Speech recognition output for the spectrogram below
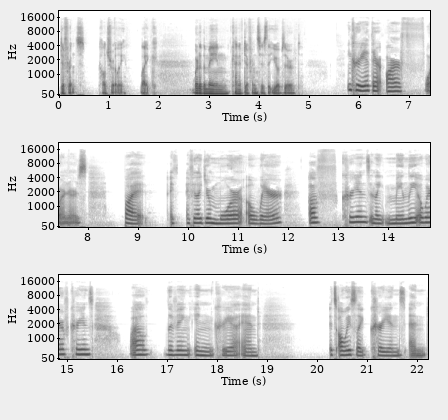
difference culturally? Like, what are the main kind of differences that you observed? In Korea, there are foreigners, but I, I feel like you're more aware of Koreans and like mainly aware of Koreans while living in Korea and it's always like Koreans and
